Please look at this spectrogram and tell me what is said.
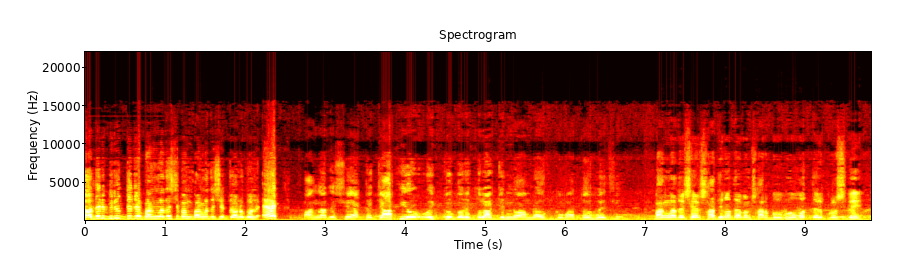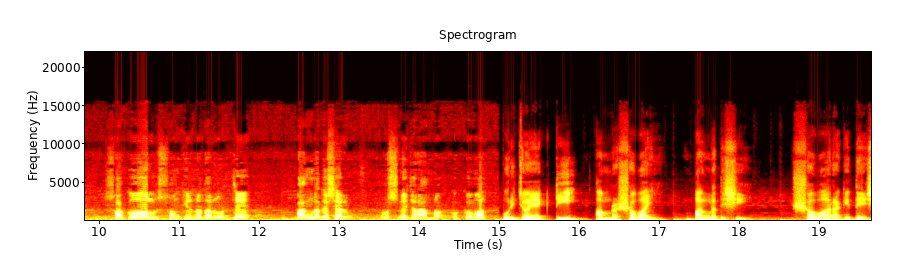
তাদের বিরুদ্ধে যে বাংলাদেশ এবং বাংলাদেশের জনগণ এক বাংলাদেশে একটা জাতীয় ঐক্য গড়ে তোলার জন্য আমরা ঐক্যমাত হয়েছি। বাংলাদেশের স্বাধীনতা এবং সার্বভৌমত্বের প্রশ্নে সকল সংকীর্ণতার ঊর্ধ্বে বাংলাদেশের প্রশ্নে যারা আমরা ঐক্যমত। পরিচয় একটি আমরা সবাই বাংলাদেশি সবার আগে দেশ।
